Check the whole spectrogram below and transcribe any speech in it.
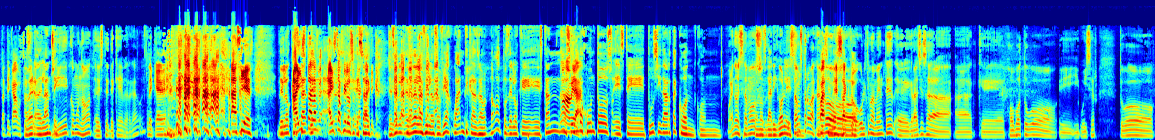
Platicamos. A ver, adelante. Sí, cómo no. Este, ¿De qué verga, güey? De que... Así es. De lo que ahí, está, de- la, ahí está filosofía Exacto. cuántica. Esa es, la, esa es la filosofía cuántica. No, pues de lo que están No, haciendo mira. juntos, este, tú Siddhartha con, con, Bueno, estamos. con los garigoles. Estamos y- trabajando Fácil, exacto. últimamente, eh, gracias a, a que Hobo tuvo y, y Wizard tuvo,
